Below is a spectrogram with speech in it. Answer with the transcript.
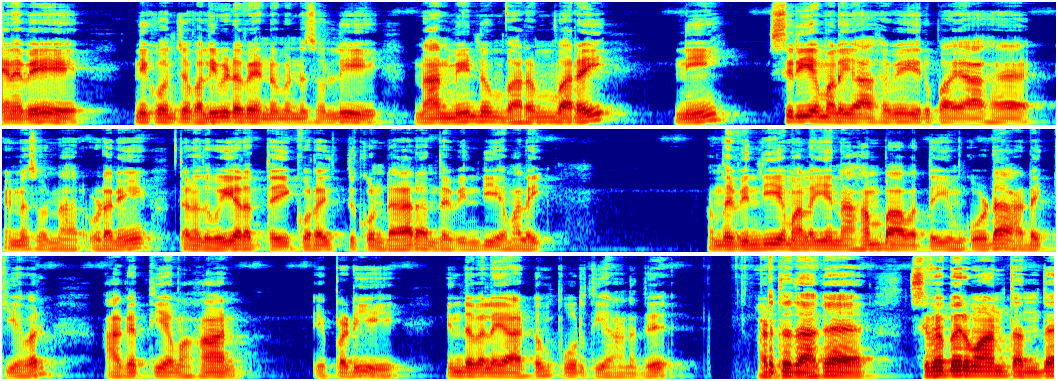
எனவே நீ கொஞ்சம் வழிவிட வேண்டும் என்று சொல்லி நான் மீண்டும் வரும் வரை நீ சிறிய மலையாகவே இருப்பாயாக என்று சொன்னார். உடனே தனது உயரத்தை குறைத்து கொண்டார் அந்த விந்திய மலை. அந்த விந்திய மலையின் அகம்பாவத்தையும் கூட அடக்கியவர் அகத்திய மகான். இப்படி இந்த விளையாட்டும் பூர்த்தியானது. அடுத்ததாக சிவபெருமான் தந்த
